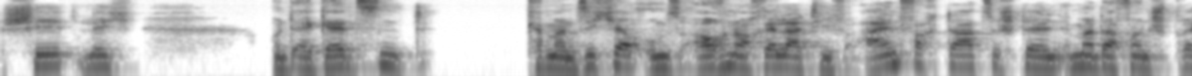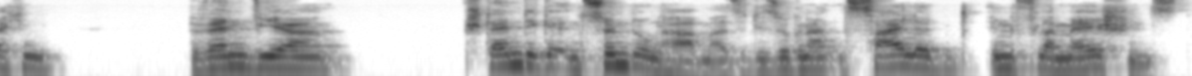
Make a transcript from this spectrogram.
schädlich und ergänzend kann man sicher, um es auch noch relativ einfach darzustellen, immer davon sprechen, wenn wir ständige Entzündung haben, also die sogenannten Silent Inflammations.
